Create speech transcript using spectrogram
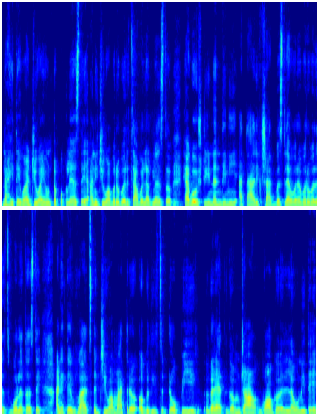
नाही तेव्हा जीवा येऊन टपकले असते आणि जीवाबरोबर जावं लागलं असतं. ह्या गोष्टी नंदिनी आता रिक्षात बसल्यावर बरोबरच बोलत असते. आणि तेव्हाच जीवा मात्र अगदीच टोपी गळ्यात गमजा गॉगल लावून इथे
